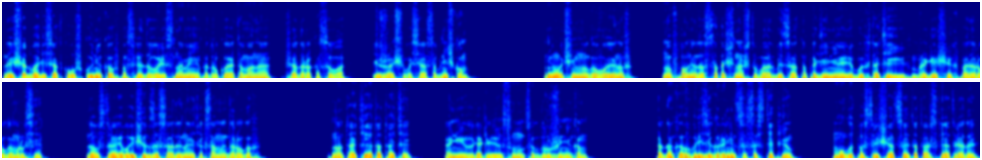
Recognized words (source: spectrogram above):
да еще два десятка ушкуйников последовали с нами под рукой атамана Федора Косова, держащегося особнячком. Не очень много воинов, но вполне достаточно, чтобы отбиться от нападения любых татей, бродящих по дорогам Руси, да устраивающих засады на этих самых дорогах. Но тати — это тати, они вряд ли сунутся к дружинникам. Однако вблизи границы со степью могут повстречаться и татарские отряды,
